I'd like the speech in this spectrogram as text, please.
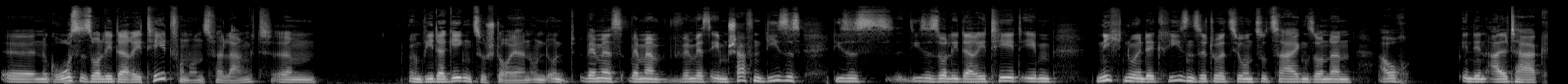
äh, eine große Solidarität von uns verlangt, ähm, irgendwie dagegen zu steuern. Und, und wenn wir es, wenn wir, wenn wir es eben schaffen, dieses, dieses, diese Solidarität eben nicht nur in der Krisensituation zu zeigen, sondern auch in den Alltag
